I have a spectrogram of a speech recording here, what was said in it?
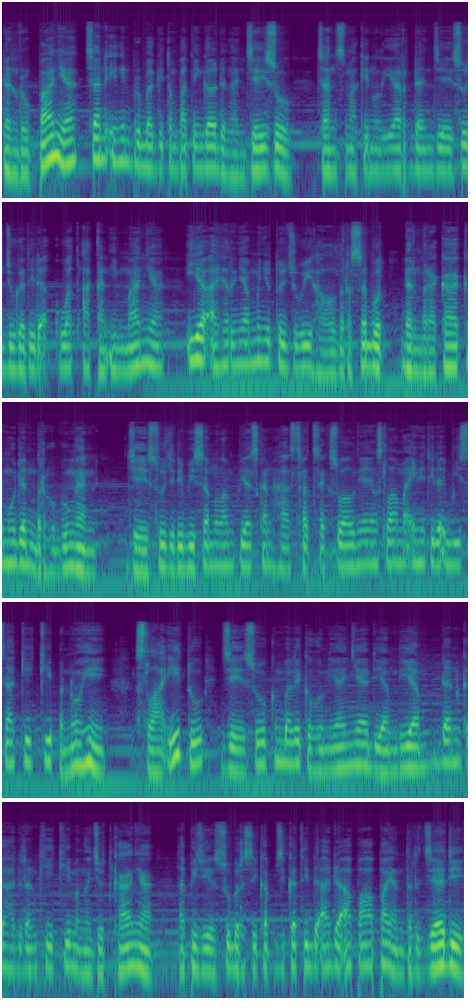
Dan rupanya Chan ingin berbagi tempat tinggal dengan Jesu. Chan semakin liar dan Jesu juga tidak kuat akan imannya. Ia akhirnya menyetujui hal tersebut dan mereka kemudian berhubungan. Jesu jadi bisa melampiaskan hasrat seksualnya yang selama ini tidak bisa Kiki penuhi. Setelah itu, Jesu kembali ke huniannya diam-diam dan kehadiran Kiki mengejutkannya. Tapi Jesu bersikap jika tidak ada apa-apa yang terjadi.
